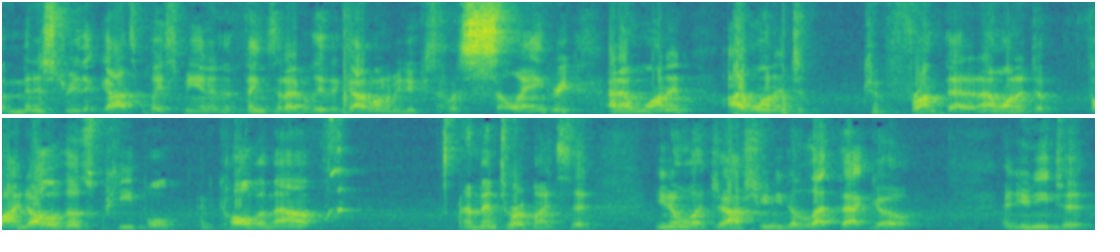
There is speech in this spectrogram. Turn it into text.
the ministry that God's placed me in and the things that I believe that God wanted me to do because I was so angry and I wanted I wanted to confront that and I wanted to find all of those people and call them out. And a mentor of mine said, "You know what, Josh, you need to let that go. And you need to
